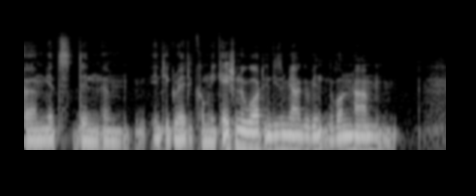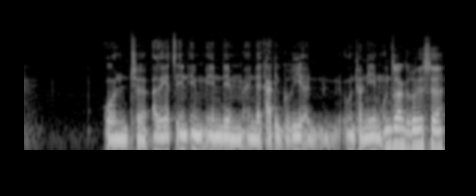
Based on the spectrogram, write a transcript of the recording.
ähm, jetzt den ähm, Integrated Communication Award in diesem Jahr gewin gewonnen haben. Und äh, also jetzt in, in, in, dem, in der Kategorie äh, Unternehmen unserer Größe.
